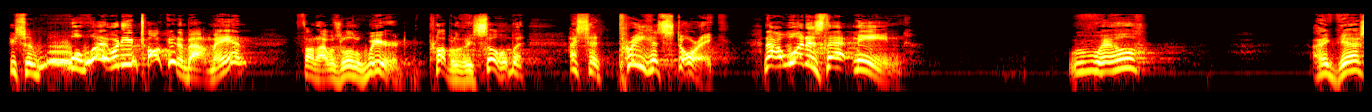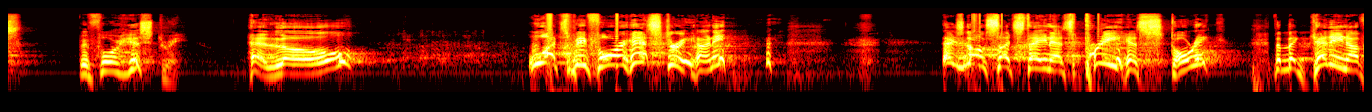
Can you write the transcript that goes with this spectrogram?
He said, Well, what, what are you talking about, man? He thought I was a little weird. Probably so, but I said, Prehistoric. Now, what does that mean? Well, I guess before history. Hello? What's before history, honey? There's no such thing as prehistoric. The beginning of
